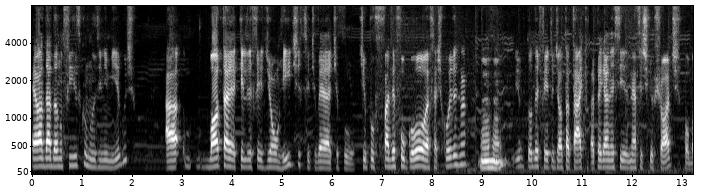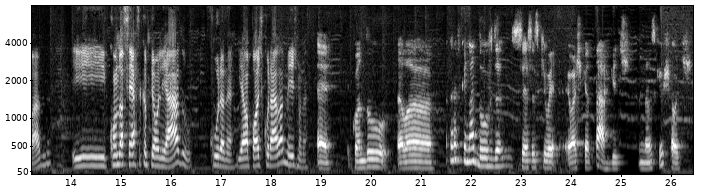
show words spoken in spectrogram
ela dá dano físico nos inimigos. a- bota aquele efeito de on hit, se tiver tipo, tipo fazer fulgor, essas coisas, né? Uhum. E todo efeito de alto ataque vai pegar nesse, nessa skill shot roubado, né? E quando acerta campeão aliado, cura, né? E ela pode curar ela mesma, né? É, quando ela. Agora eu fiquei na dúvida se essa skill é. Eu acho que é target, não skill shot.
